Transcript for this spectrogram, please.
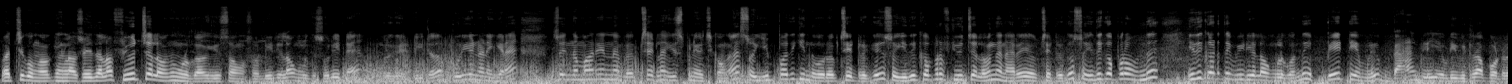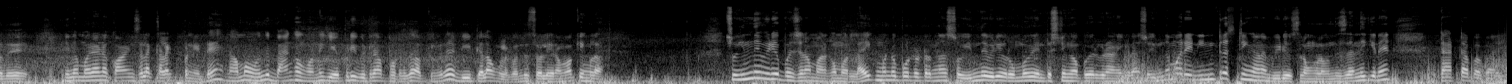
வச்சுக்கோங்க ஓகேங்களா ஸோ இதெல்லாம் ஃப்யூச்சரில் வந்து உங்களுக்காக யூஸ் ஆகும். ஸோ டீட்டெயிலாக உங்களுக்கு சொல்லிட்டேன். உங்களுக்கு டீட்டெயிலாக புரியும்னு நினைக்கிறேன். ஸோ இந்த மாதிரியான வெப்சைட்லாம் யூஸ் பண்ணி வச்சுக்கோங்க. ஸோ இப்போதைக்கு இந்த ஒரு வெப்சைட் இருக்குது ஸோ இதுக்கப்புறம் ஃப்யூச்சரில் வந்து நிறைய வெப்சைட் இருக்குது ஸோ இதுக்கப்புறம் வந்து இதுக்கு அடுத்த வீடியோவில் உங்களுக்கு வந்து பேடிஎம்லேயும் பேங்க்லேயும் எப்படி விட்ரா போடுறது இந்த மாதிரியான காயின்ஸ் எல்லாம் கலெக்ட் பண்ணிவிட்டு நம்ம வந்து பேங்க் அக்கௌண்ட்டுக்கு எப்படி விட்ரா போடுறது அப்படிங்கிறத டீட்டெயிலாக உங்களுக்கு வந்து சொல்லிடுறோம் ஓகேங்களா ஸோ இந்த வீடியோ பிடிச்சா மறக்காம ஒரு லைக் மட்டும் போட்டுட்ருங்க ஸோ இந்த வீடியோ ரொம்பவே இன்ட்ரெஸ்டிங்காக போயிருக்குன்னு நினைக்கிறேன். ஸோ இந்த மாதிரி இன்ட்ரெஸ்டிங்கான வீடியோஸில் உங்களை வந்து சந்திக்கிறேன். டாட்டா பாய்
